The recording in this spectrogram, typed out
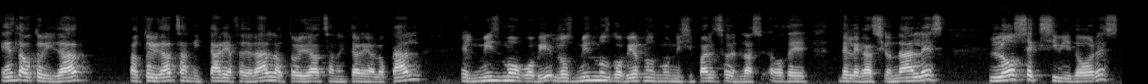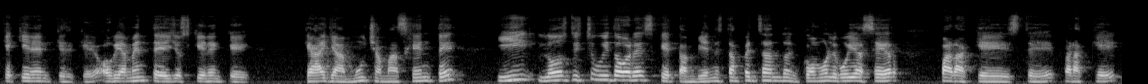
es la autoridad, la autoridad sanitaria federal, la autoridad sanitaria local, el mismo los mismos gobiernos municipales o de, delegacionales, los exhibidores que quieren que, que obviamente ellos quieren que, que haya mucha más gente y los distribuidores que también están pensando en cómo le voy a hacer para que este, para que,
